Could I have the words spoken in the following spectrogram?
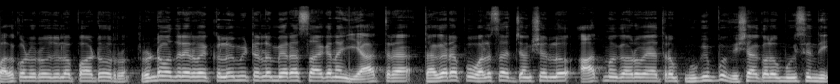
పదకొండు రోజుల పాటు రెండు వందల ఇరవై కిలోమీటర్ల మేర సాగిన యాత్ర తగరపు వలస జంక్షన్లో ఆత్మగౌరవ యాత్ర ముగింపు విశాఖలో ముగిసింది.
